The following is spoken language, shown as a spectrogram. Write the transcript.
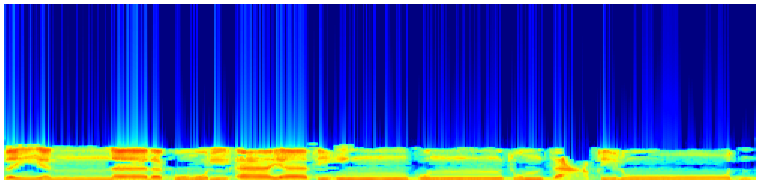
بَيَّنَّا لَكُمُ الْآيَاتِ إِن كُنتُمْ تَعْقِلُونَ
